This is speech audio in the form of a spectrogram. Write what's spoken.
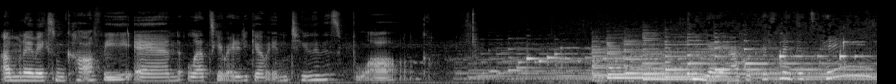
I'm gonna make some coffee and let's get ready to go into this vlog. It's pink.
